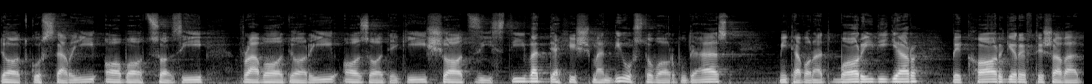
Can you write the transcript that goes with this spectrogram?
دادگستری، آبادسازی، رواداری، آزادگی، شادزیستی و دهشمندی استوار بوده است. می‌تواند باری دیگر به کار گرفته شود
